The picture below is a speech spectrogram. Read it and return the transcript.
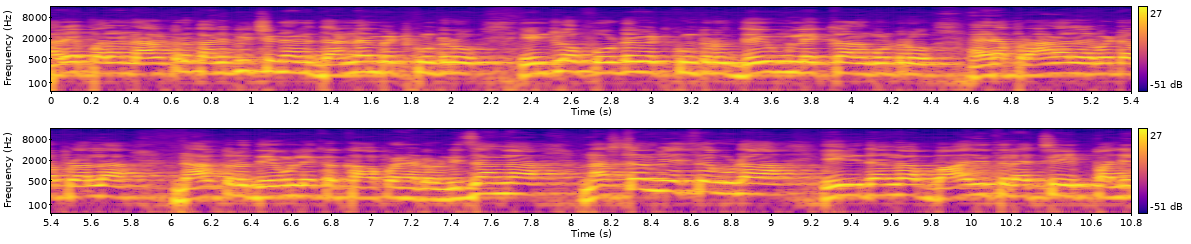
అరే పలానా డాక్టర్ కనిపించండి దండం పెట్టుకుంటారు. ఇంట్లో ఫోటో పెట్టుకుంటారు దేవుని లెక్క అనుకుంటారు. ఆయన ప్రాణాలు నిలబడ్డప్పుడల్లా డాక్టర్ దేవుని లెక్క కాపాడినారు నిజంగా నష్టం చేస్తే కూడా ఈ విధంగా బాధితులు వచ్చి పది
